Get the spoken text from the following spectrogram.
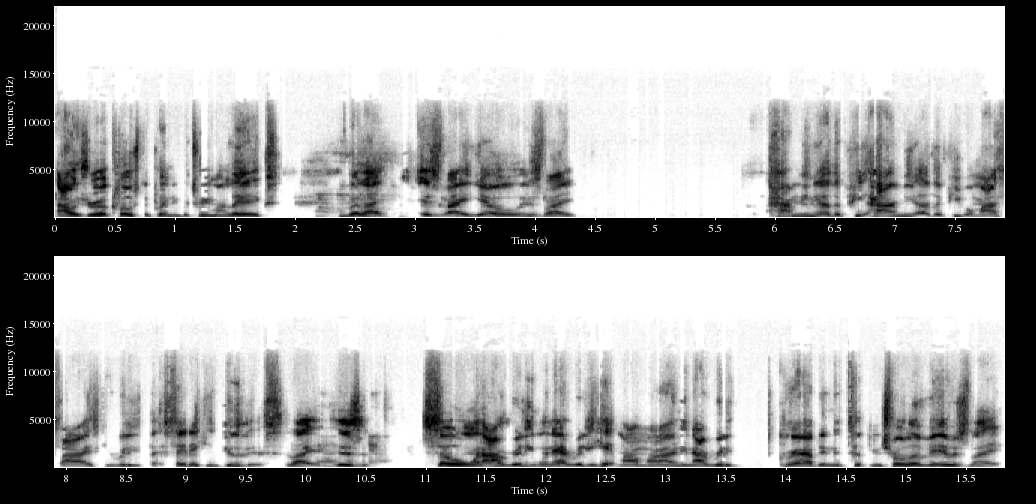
I was real close to putting it between my legs. But like it's like, yo, it's like how many other people how many other people my size can really th- say they can do this? Like yeah. so when I really when that really hit my mind and I really grabbed it and took control of it, it was like,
